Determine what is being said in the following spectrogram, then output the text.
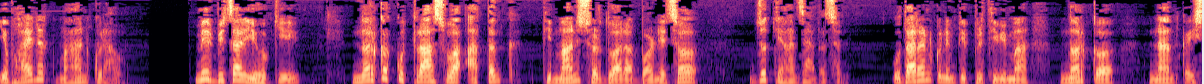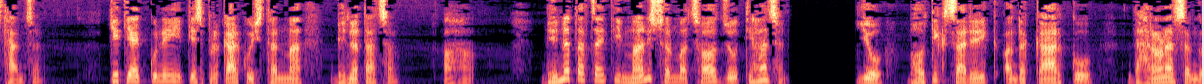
यो भयानक महान कुरा हो। मेरो विचार यो हो कि नर्कको त्रास वा आतंक ती मानिसहरूद्वारा बढ्नेछ जो त्यहाँ जाँदछन्। उदाहरणको निम्ति पृथ्वीमा नर्क नामका स्थान छ। के त्यहाँ कुनै त्यस प्रकारको स्थानमा भिन्नता छ? अह। भिन्नता चाहिँ ती मानिसहरूमा छ जो त्यहाँ छन्। यो भौतिक शारीरिक अन्धकारको धारणासँग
